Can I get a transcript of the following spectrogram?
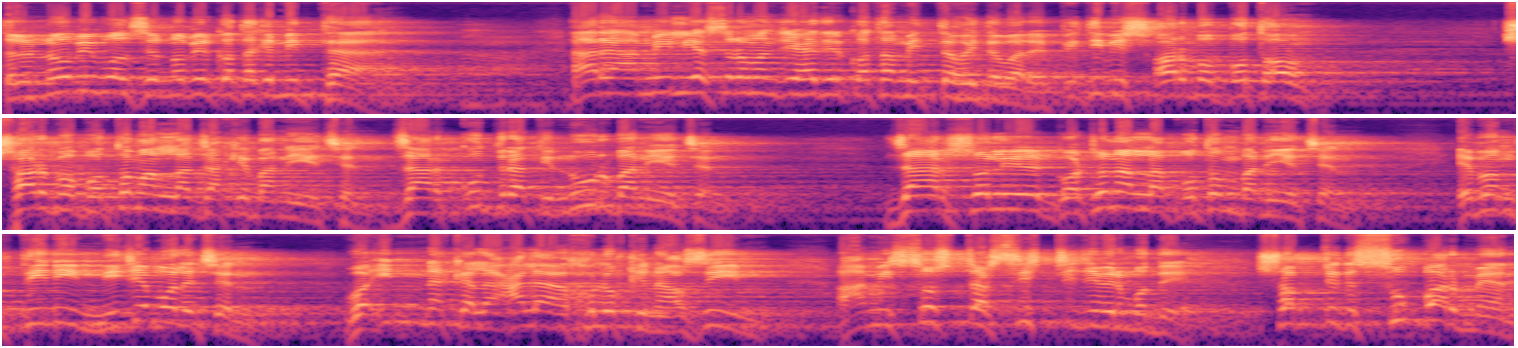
তাহলে নবী বলছে, নবীর কথাকে মিথ্যা? আরে আমি ইলিয়াস রহমান জিহাদির কথা মিথ্যা হইতে পারে। পৃথিবীর সর্বপ্রথম সর্বপ্রথম আল্লাহ যাকে বানিয়েছেন, যার কুদরাতি নূর বানিয়েছেন, যার শরীরের গঠন আল্লাহ প্রথম বানিয়েছেন, এবং তিনি নিজে বলেছেন, ওয়া ইন্নাকালা আলা খুলুকিন আসিম আমি স্রষ্টার সৃষ্টিজীবের মধ্যে সবচেয়ে সুপার ম্যান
